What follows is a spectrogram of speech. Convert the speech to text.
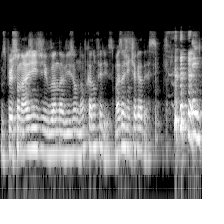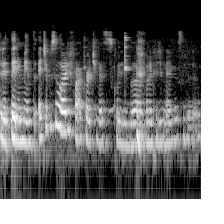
Os personagens de WandaVision não ficaram felizes, mas a gente agradece. Entretenimento. É tipo se o Lord Farquhar tivesse escolhido a Branca de Neve e a Cinderela.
